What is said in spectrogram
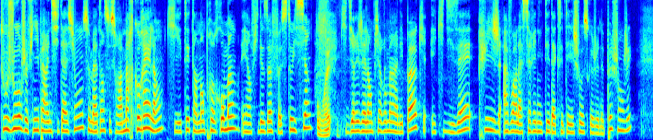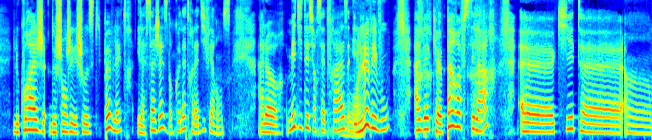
toujours, je finis par une citation. Ce matin, ce sera Marc Aurèle, hein, qui était un empereur romain et un philosophe stoïcien Ouais. qui dirigeait l'Empire romain à l'époque et qui disait Puis-je avoir la sérénité d'accepter les choses que je ne peux changer, le courage de changer les choses qui peuvent l'être et la sagesse d'en connaître la différence Alors, méditez sur cette phrase et levez-vous avec euh, Parov Stellar, euh, qui est euh, un,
